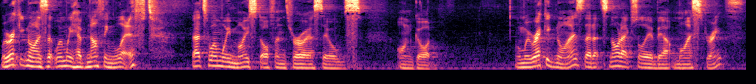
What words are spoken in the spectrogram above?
We recognise that when we have nothing left, that's when we most often throw ourselves on God. When we recognise that it's not actually about my strength,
